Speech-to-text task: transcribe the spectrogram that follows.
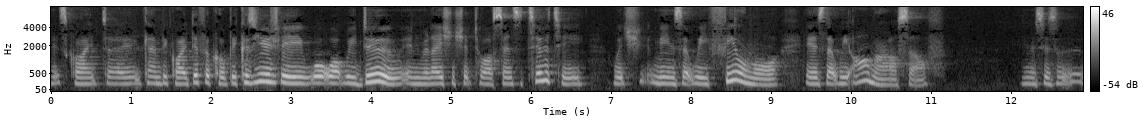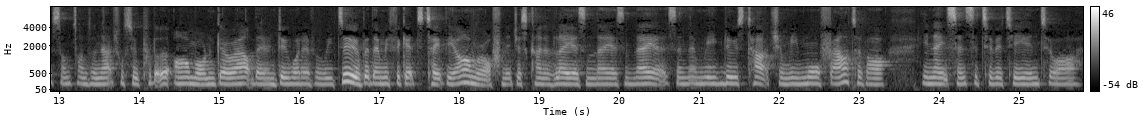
it's quite uh, it can be quite difficult because usually what, what we do in relationship to our sensitivity, which means that we feel more, is that we armor ourselves. This is a, sometimes a natural to put the armor on and go out there and do whatever we do, but then we forget to take the armor off and it just kind of layers and layers and layers, and then we lose touch and we morph out of our innate sensitivity into our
